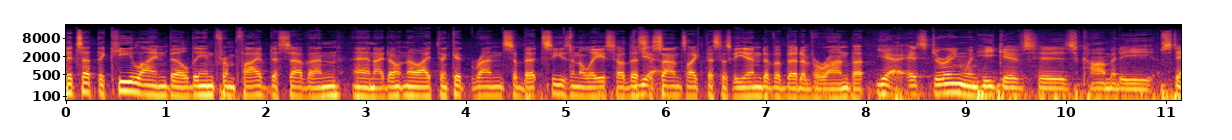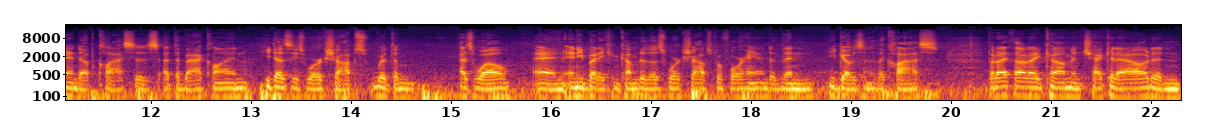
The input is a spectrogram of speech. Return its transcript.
It's at the Keyline building from 5 to 7, and I don't know, I think it runs a bit seasonally, so this Yeah. sounds like this is the end of a bit of a run, but yeah, it's during when he gives his comedy stand up classes at the backline. He does these workshops with them as well, and anybody can come to those workshops beforehand, and then he goes into the class. But I thought I'd come and check it out and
